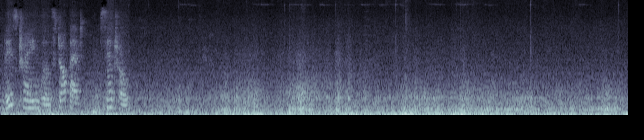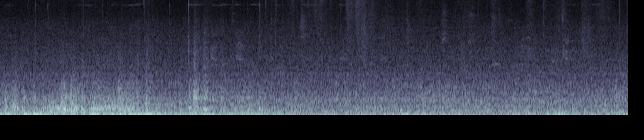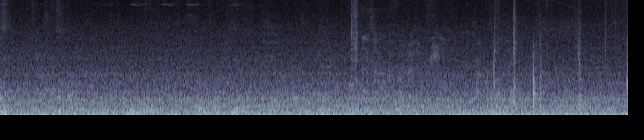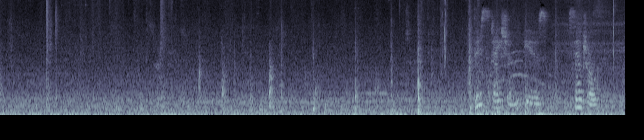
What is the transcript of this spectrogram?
This train will stop at Central. This station is Central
